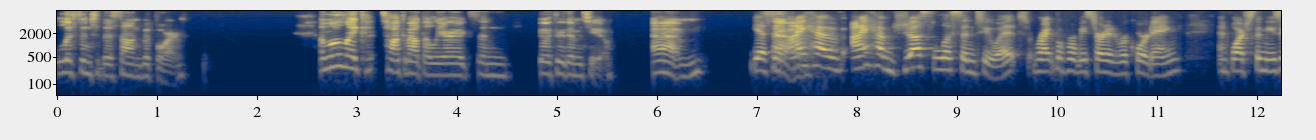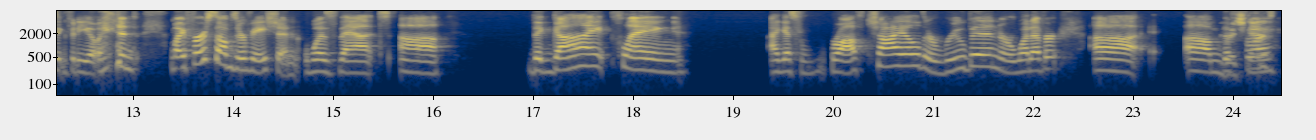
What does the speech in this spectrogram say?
listened to this song before. And we'll like talk about the lyrics and go through them too. Um, yes, so. I have I have just listened to it right before we started recording and watched the music video. And my first observation was that uh, the guy playing, I guess Rothschild or Reuben or whatever, uh, um, the Rich first. Guy?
